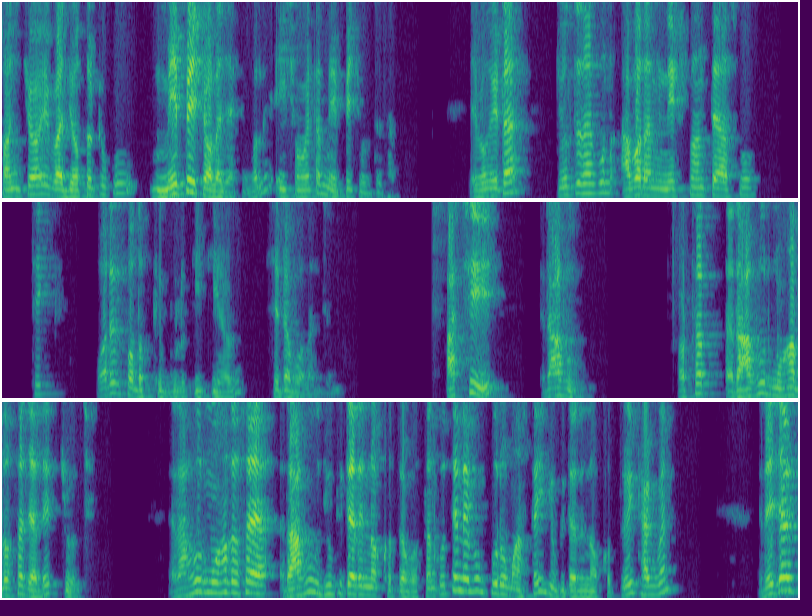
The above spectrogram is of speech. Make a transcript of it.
সঞ্চয় বা যতটুকু মেপে চলা যাকে, বলে এই সময়টা মেপে চলতে থাকুন। এবং এটা চলতে থাকুন। আবার আমি নেক্সট মান্থে আসব। ঠিক পরের পদক্ষেপগুলো কি কি হবে সেটা বলার জন্য। আসছি রাহু। অর্থাৎ রাহুর মহাদশা যাদের চলছে। রাহুর মহাদশা রাহু জুপিটারের নক্ষত্র অবস্থান করছেন এবং পুরো মাসটাই জুপিটারের নক্ষত্রেই থাকবেন। রেজাল্ট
